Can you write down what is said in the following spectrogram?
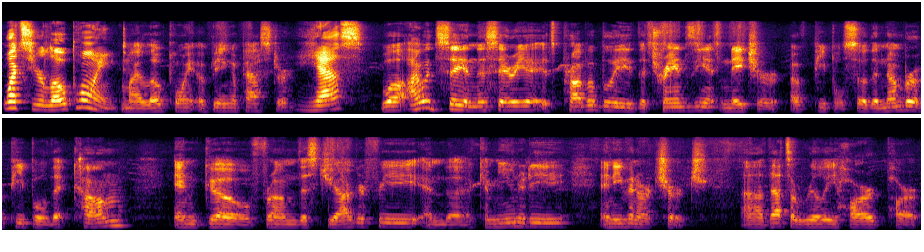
What's your low point? My low point of being a pastor. Yes. Well, I would say in this area, it's probably the transient nature of people. So the number of people that come and go from this geography and the community and even our church. Uh, that's a really hard part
